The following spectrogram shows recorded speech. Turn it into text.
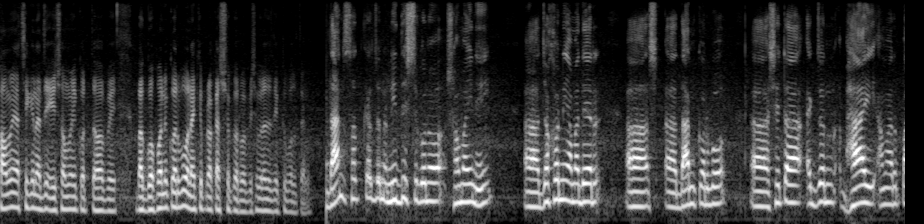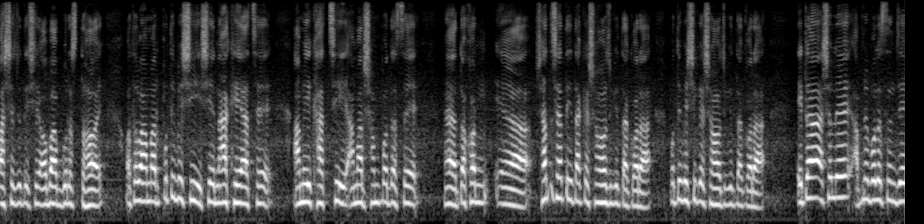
সময় আছে কিনা যে এই সময় করতে হবে বা গোপনে করব নাকি প্রকাশ্য করব, বিষয়গুলো যদি একটু বলতেন। দান সৎকার জন্য নির্দিষ্ট কোনো সময় নেই। যখনই আমাদের দান করব সেটা একজন ভাই আমার পাশে যদি সে অভাবগ্রস্ত হয় অথবা আমার প্রতিবেশী সে না খেয়ে আছে আমি খাচ্ছি আমার সম্পদ আছে হ্যাঁ তখন সাথে সাথেই তাকে সহযোগিতা করা প্রতিবেশীকে সহযোগিতা করা। এটা আসলে আপনি বলেছেন যে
